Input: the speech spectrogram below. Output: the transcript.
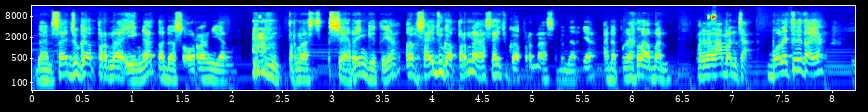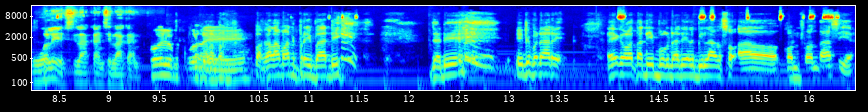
Dan saya juga pernah ingat ada seorang yang pernah sharing gitu ya. Oh, saya juga pernah, saya juga pernah sebenarnya ada pengalaman. Pengalaman, Cak. Boleh cerita ya? Boleh, silakan, silakan. boleh Pengalaman, boleh pengalaman pribadi. Jadi ini menarik. Eh kalau tadi Bung Daniel bilang soal konfrontasi ya.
